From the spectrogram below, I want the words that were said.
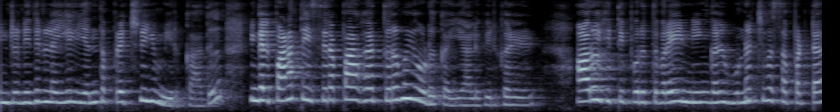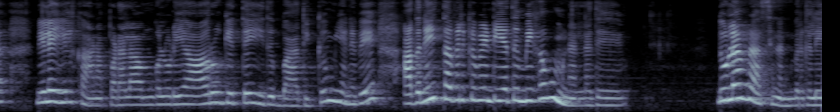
இன்று நிதிநிலையில் எந்த பிரச்சனையும் இருக்காது. நீங்கள் பணத்தை சிறப்பாக திறமையோடு கையாளுவீர்கள். ஆரோக்கியத்தை பொறுத்தவரை நீங்கள் உணர்ச்சி வசப்பட்ட நிலையில் காணப்படலாம். உங்களுடைய ஆரோக்கியத்தை இது பாதிக்கும். எனவே அதனை தவிர்க்க வேண்டியது மிகவும் நல்லது. துலாம் ராசி நண்பர்களே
